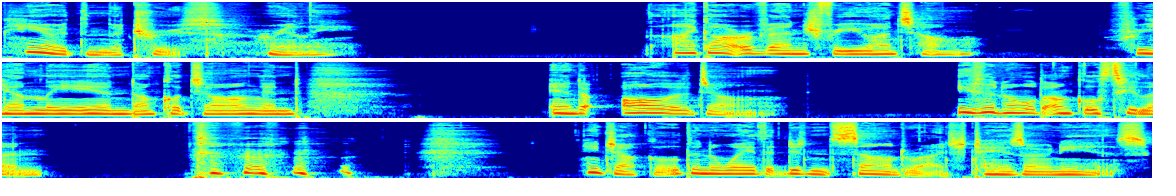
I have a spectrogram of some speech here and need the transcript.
He owed them the truth, really. I got revenge for Yuan Cheng, for Yan Li and Uncle Jiang and. and all the Zhang. Even old Uncle Tilan. he chuckled in a way that didn't sound right to his own ears.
